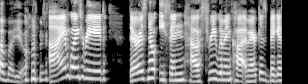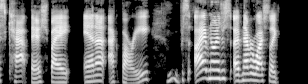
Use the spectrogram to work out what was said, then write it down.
how about you I am going to read There Is No Ethan How Three Women Caught America's Biggest Catfish by Anna Akbari. Hmm. Ooh. I have no interest. I've never watched, like,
